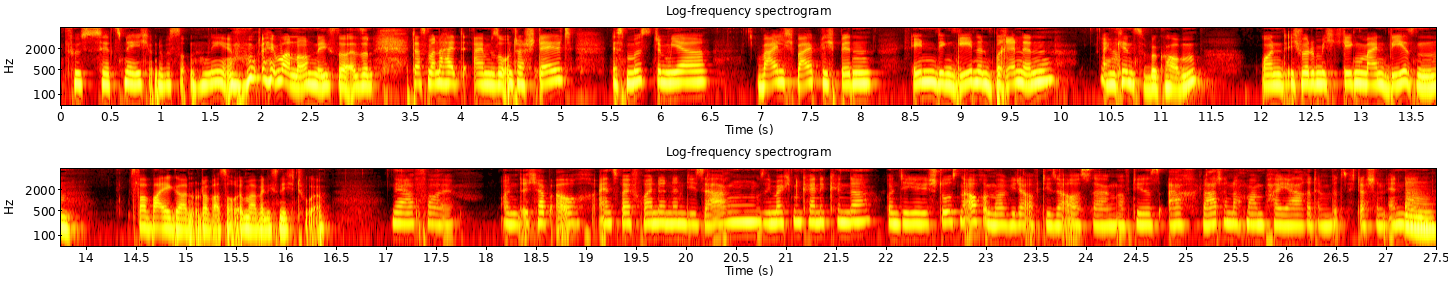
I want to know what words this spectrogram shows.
Fühlst du es jetzt nicht? Und du bist so, nee, immer noch nicht so. Also, dass man halt einem so unterstellt, es müsste mir, weil ich weiblich bin, in den Genen brennen, ein ja. Kind zu bekommen. Und ich würde mich gegen mein Wesen verweigern oder was auch immer, wenn ich es nicht tue. Ja, voll. Und ich habe auch ein, zwei Freundinnen, die sagen, sie möchten keine Kinder. Und die stoßen auch immer wieder auf diese Aussagen, auf dieses, ach, warte noch mal ein paar Jahre, dann wird sich das schon ändern. Mhm.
